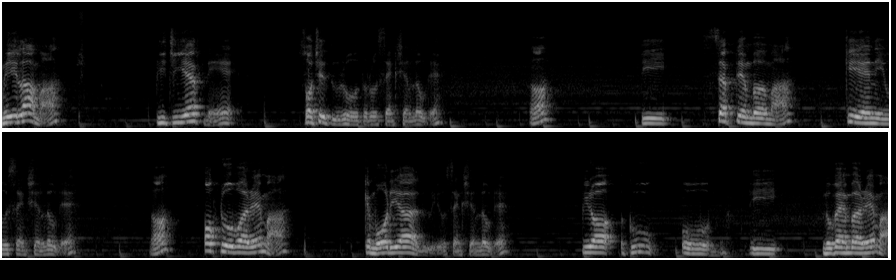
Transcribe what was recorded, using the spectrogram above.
မေလာမှာ BGF နဲ့စောချစ်သူတို့သူတို့ sanction လုပ်တယ်နော်ဒီ September မှာ KNA ကို sanction လုပ်တယ်နော် October ထဲမှာ Cambodia လူတွေကို sanction လုပ်တယ်ပြီးတော့အခုဟိုဒီ November ထဲမှာ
